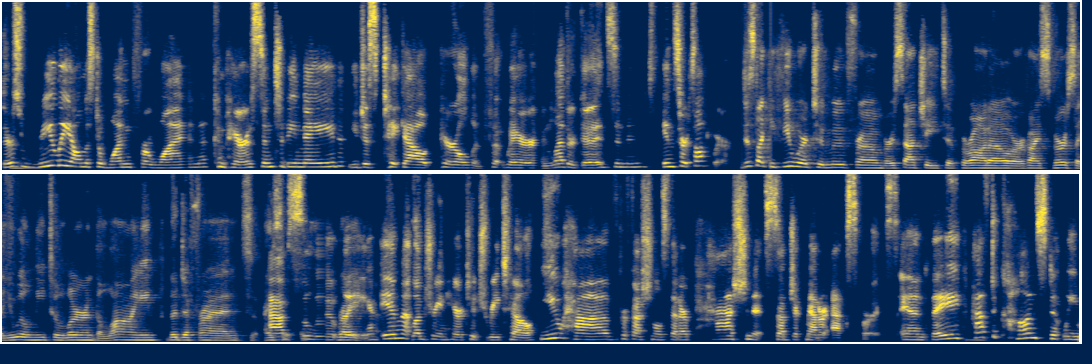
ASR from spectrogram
There's mm-hmm. really almost a one for one comparison to be made. You just take out apparel and footwear and leather goods and insert software. Just like if you were to move from Versace to Prada or vice versa, you will need to learn the line, the different. Absolutely. Right? In luxury and heritage retail, you have professionals that are passionate subject matter experts and they have to constantly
